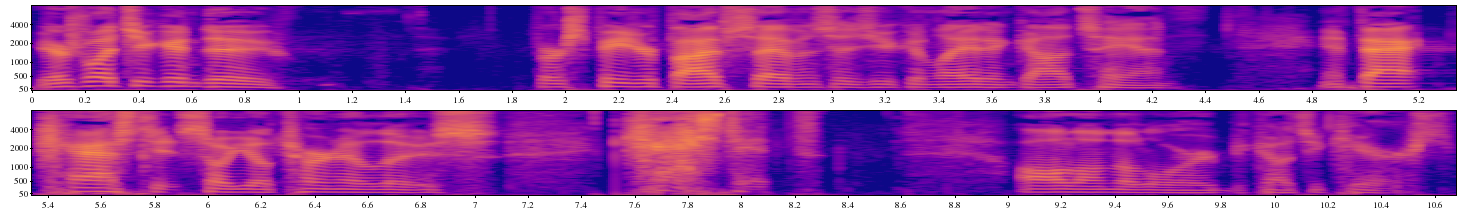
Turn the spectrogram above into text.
here's what you can do. 1 Peter 5, 7 says you can lay it in God's hand. In fact, cast it so you'll turn it loose. Cast it all on the Lord because He cares.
